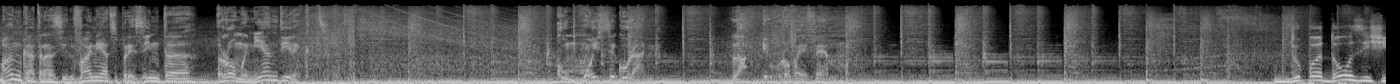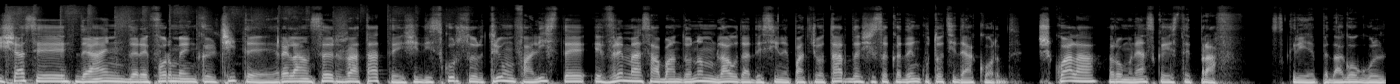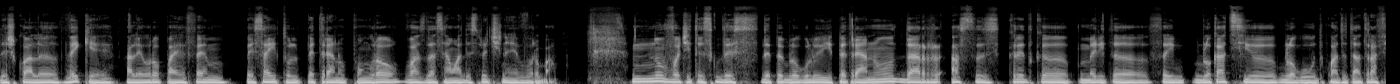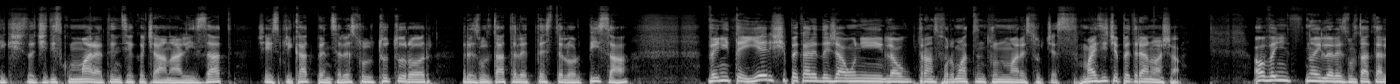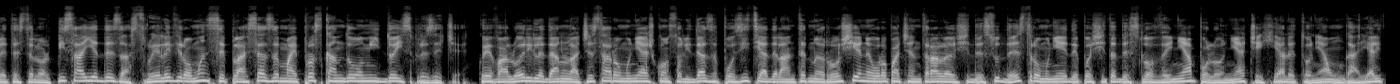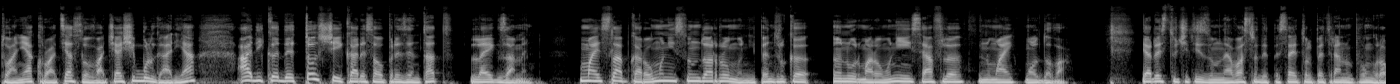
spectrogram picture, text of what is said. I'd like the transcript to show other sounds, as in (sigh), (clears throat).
Banca Transilvania îți prezintă România în direct cu Moise Guran la Europa FM. După 26 de ani de reforme încălcite, relansări ratate și discursuri triumfaliste, e vremea să abandonăm lauda de sine patriotardă și să cădem cu toții de acord. Școala românească este praf, scrie pedagogul de școală veche al Europa FM pe site-ul petreanu.ro. V-ați dat seama despre cine e vorba. Nu vă citesc des de pe blogul lui Petreanu, dar astăzi cred că merită să-i blocați uh, blogul cu atâta trafic și să citiți cu mare atenție că ce a analizat și a explicat pe înțelesul tuturor rezultatele testelor PISA venite ieri și pe care deja unii le-au transformat într-un mare succes. Mai zice Petreanu așa. Au venit noile rezultate ale testelor PISA, e dezastru. Elevii români se plasează mai prost ca în 2012. Cu evaluările de anul acesta, România își consolidează poziția de lanternă roșie în Europa Centrală și de Sud-Est. România e depășită de Slovenia, Polonia, Cehia, Letonia, Ungaria, Lituania, Croația, Slovacia și Bulgaria, adică de toți cei care s-au prezentat la examen. Mai slab ca românii sunt doar românii, pentru că în urma României se află numai Moldova. Iar restul citiți dumneavoastră de pe site-ul petreanu.ro.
